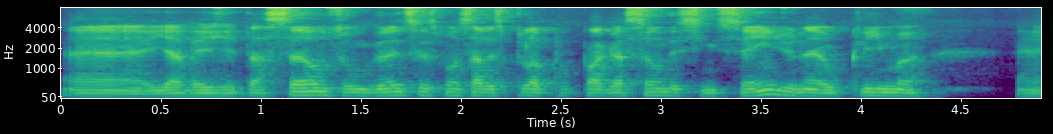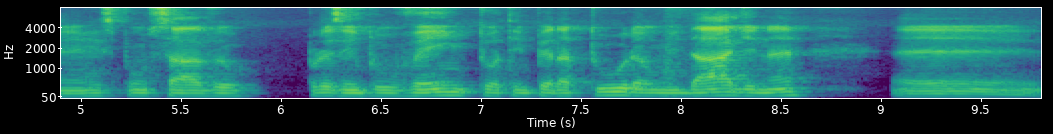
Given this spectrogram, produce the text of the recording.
é, e a vegetação são grandes responsáveis pela propagação desse incêndio. Né? O clima é responsável por exemplo, o vento, a temperatura, a umidade, né? É,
